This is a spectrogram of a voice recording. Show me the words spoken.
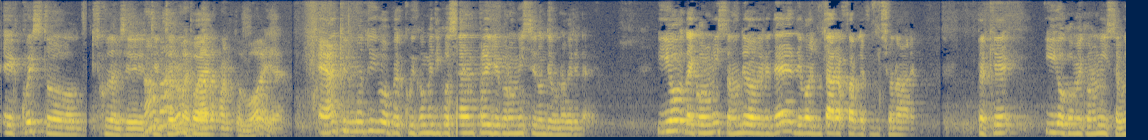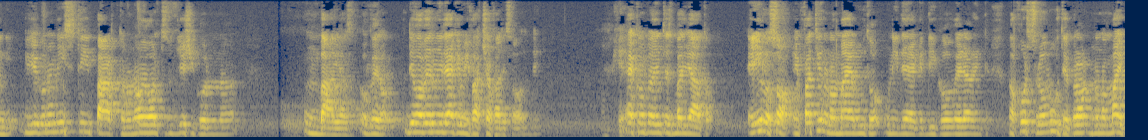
E questo, scusami se No, ti vai, interrompo, vai, è, quanto vuoi. eh. È anche il motivo per cui, come dico sempre, gli economisti non devono avere idee. Io da economista non devo avere idee, devo aiutare a farle funzionare. Perché io come economista, quindi gli economisti partono 9 volte su 10 con un bias, ovvero devo avere un'idea che mi faccia fare soldi. Ok. È completamente sbagliato. E io lo so, infatti io non ho mai avuto un'idea che dico veramente, ma forse l'ho avuta, però non ho mai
